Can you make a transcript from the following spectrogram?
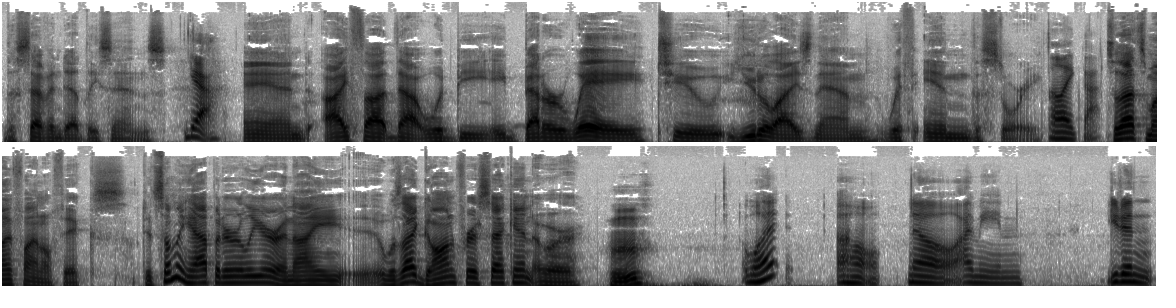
the seven deadly sins. Yeah. And I thought that would be a better way to utilize them within the story. I like that. So that's my final fix. Did something happen earlier and I was I gone for a second or Hmm? What? Oh, no. I mean, you didn't.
